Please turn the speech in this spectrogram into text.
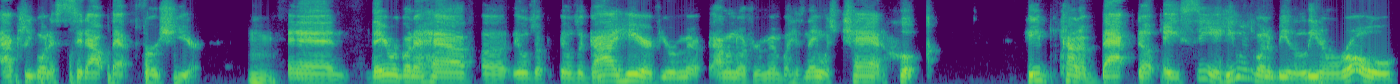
actually going to sit out that first year, mm. and they were going to have uh, it was a it was a guy here if you remember I don't know if you remember his name was Chad Hook he kind of backed up AC and he was going to be the leading role.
